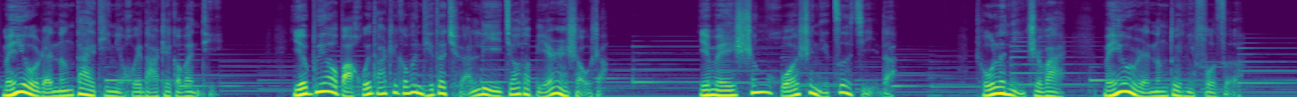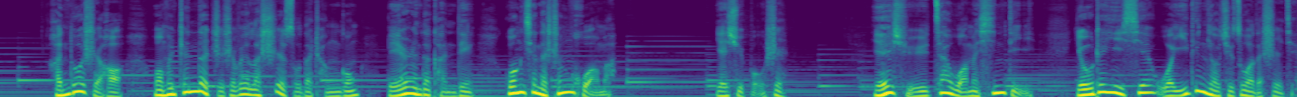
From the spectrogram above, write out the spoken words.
没有人能代替你回答这个问题。也不要把回答这个问题的权利交到别人手上，因为生活是你自己的，除了你之外，没有人能对你负责。很多时候，我们真的只是为了世俗的成功、别人的肯定、光鲜的生活吗？也许不是，也许在我们心底有着一些我一定要去做的事情。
